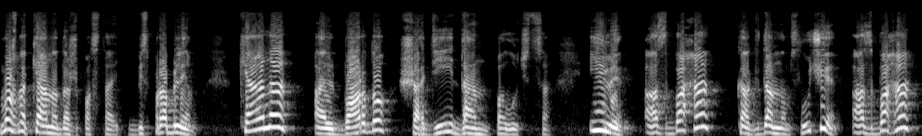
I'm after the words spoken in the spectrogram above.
Можно Киана даже поставить, без проблем. Киана Альбардо Шадидан получится. Или Асбаха как в данном случае, азбаха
